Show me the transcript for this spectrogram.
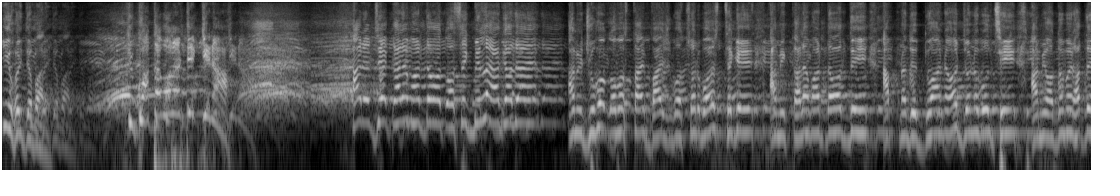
কি হইতে পারে। কি কথা বলে ঠিক কিনা? আরে যে কালেমার দাওয়াত অসিক বিল্লা একা দেয় আমি যুবক অবস্থায় বাইশ বছর বয়স থেকে আমি কালামার দাওয়াত দিই। আপনাদের দোয়া নেওয়ার জন্য বলছি, আমি অদমের হাতে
